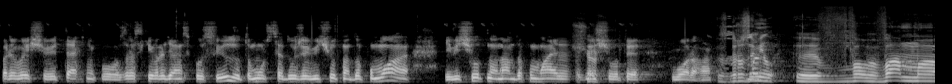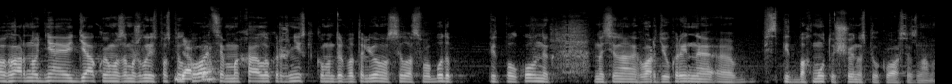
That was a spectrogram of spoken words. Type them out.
перевищують техніку зразків радянського союзу, тому що це дуже відчутна допомога і відчутно нам допомагає знищувати ворога. Зрозуміло. Е, Вам е, гарного дня і дякуємо за можливість поспілкуватися. Михайло Крижанівський, командир батальйону Сила Свободи, підполковник Національної гвардії України е, з-під Бахмуту, щойно спілкувався з нами.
